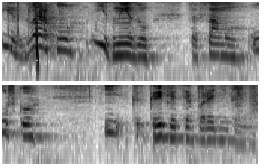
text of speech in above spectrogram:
І зверху, і знизу. Так само ушко і кріпляться передні крила.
